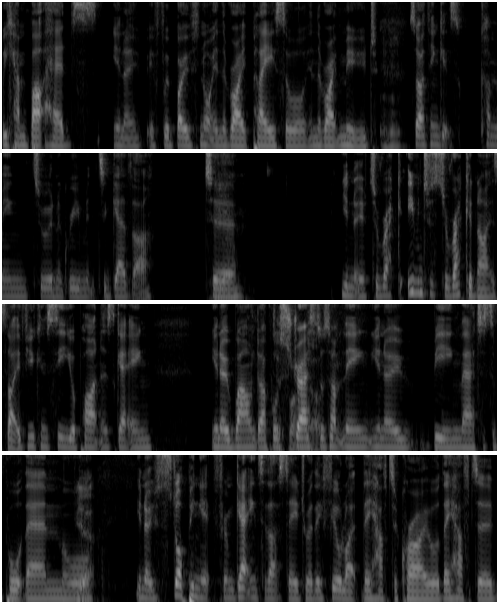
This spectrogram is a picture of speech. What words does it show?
we can butt heads, you know, if we're both not in the right place or in the right mood. Mm-hmm. So I think it's coming to an agreement together to, Yeah. you know, to rec- even just to recognize, like if you can see your partner's getting, you know, wound up or Just stressed or something, you know, being there to support them or, Yeah. You know, stopping it from getting to that stage where they feel like they have to cry or they have to,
